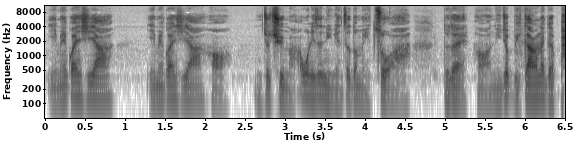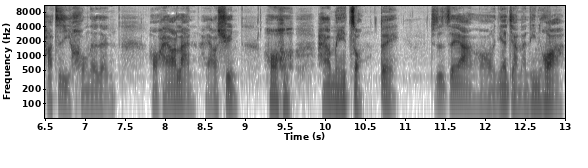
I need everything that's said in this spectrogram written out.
也没关系啊，也没关系啊，好，你就去嘛。问题是你连这都没做啊。对不对？哦，你就比刚刚那个怕自己红的人，哦，还要烂，还要逊，哦，还要没种，对，就是这样哦。你要讲难听话，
